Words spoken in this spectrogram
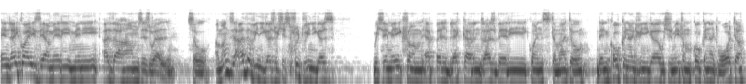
And likewise, there are many, many other harms as well. So, amongst the other vinegars, which is fruit vinegars, which they make from apple, blackcurrant, raspberry, quince, tomato, then coconut vinegar, which is made from coconut water,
